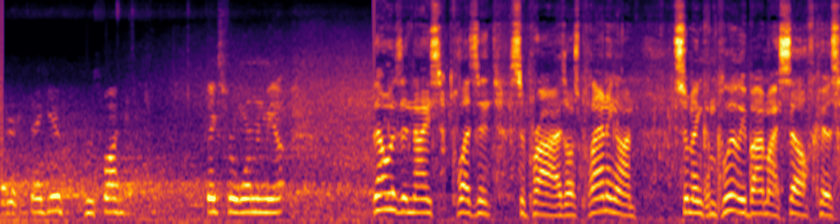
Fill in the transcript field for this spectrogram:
thank you. It was fun. Thanks for warming me up. That was a nice, pleasant surprise. I was planning on swimming completely by myself because,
